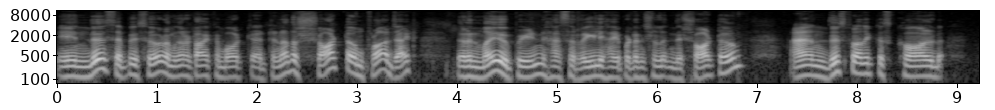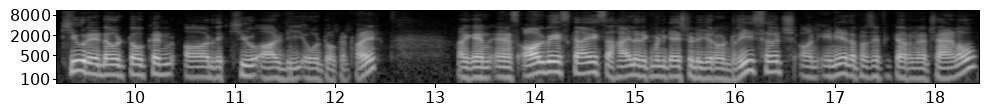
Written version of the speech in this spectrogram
In this episode, I'm going to talk about another short-term project that in my opinion has a really high potential in the short term and this project is called Qredo token or the QRDO token, right? Again, as always guys, I highly recommend you guys to do your own research on any of the project on our channel.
